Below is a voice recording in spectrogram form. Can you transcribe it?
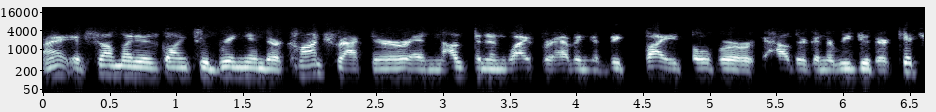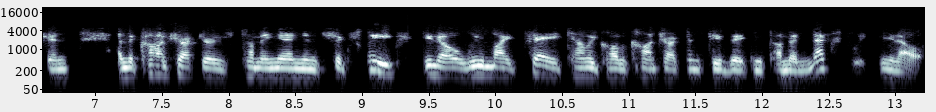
right? If someone is going to bring in their contractor and husband and wife are having a big fight over how they're going to redo their kitchen and the contractor is coming in in six weeks, you know, we might say, can we call the contractor and see if they can come in next week? You know,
